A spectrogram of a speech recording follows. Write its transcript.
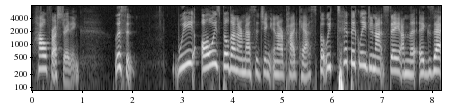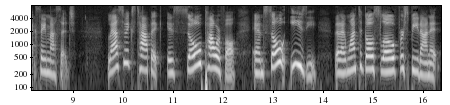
how frustrating. Listen, we always build on our messaging in our podcasts, but we typically do not stay on the exact same message. Last week's topic is so powerful and so easy that I want to go slow for speed on it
